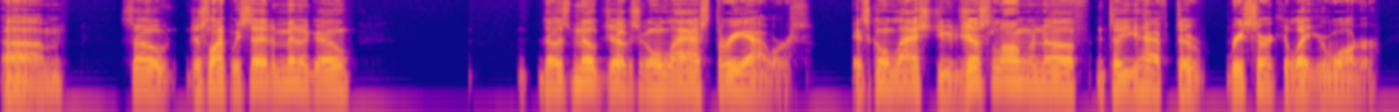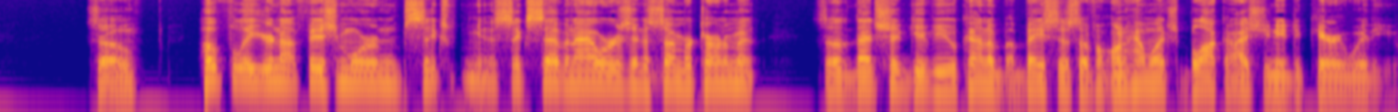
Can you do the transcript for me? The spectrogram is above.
Um, so, just like we said a minute ago, those milk jugs are going to last three hours. It's going to last you just long enough until you have to recirculate your water. So, hopefully, you're not fishing more than six, you know, six, seven hours in a summer tournament. So that should give you kind of a basis of on how much block ice you need to carry with you.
